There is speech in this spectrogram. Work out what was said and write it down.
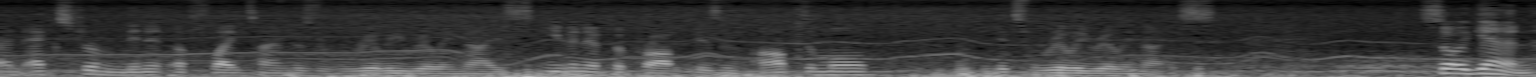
an extra minute of flight time is really, really nice. Even if the prop isn't optimal, it's really, really nice. So again,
